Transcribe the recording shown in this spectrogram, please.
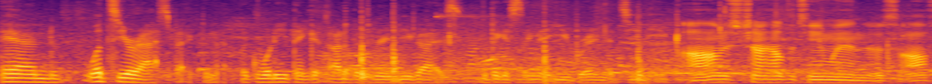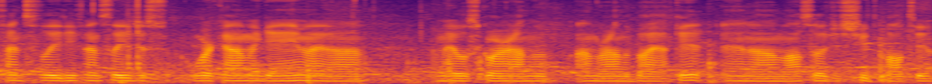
And what's your aspect in that? Like, what do you think out of the three of you guys, the biggest thing that you bring that's unique? Um, I'm just trying to help the team win, just offensively, defensively, just work on my game. I, uh, I'm able to score around the um, around the bucket, and um, also just shoot the ball too.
